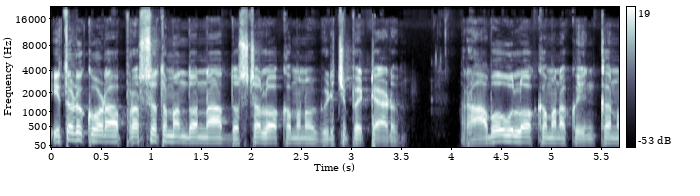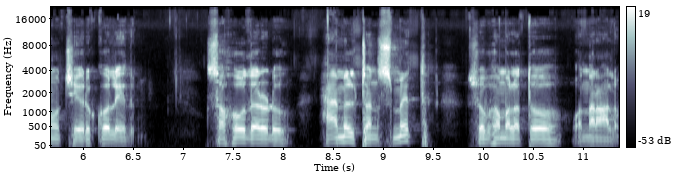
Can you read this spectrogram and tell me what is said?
ఇతడు కూడా ప్రస్తుతమందున్న దుష్టలోకమును విడిచిపెట్టాడు. రాబోవు లోకమునకు ఇంకనూ చేరుకోలేదు. సహోదరుడు హ్యామిల్టన్ స్మిత్ శుభములతో వందనాలు.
